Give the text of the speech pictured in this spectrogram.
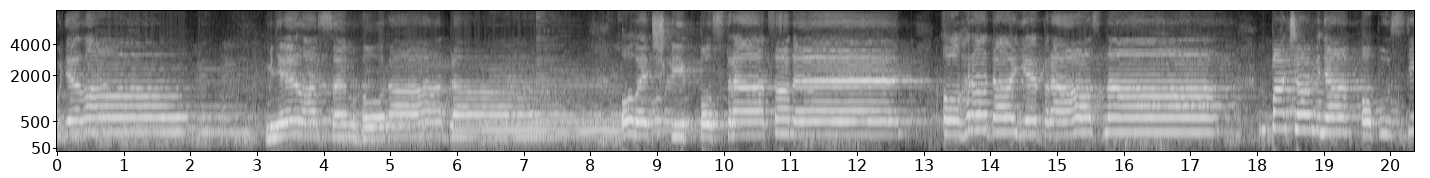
udělá? Měla jsem ho ráda. Ovečky postrácané, je prázdná, bača mě opustil,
